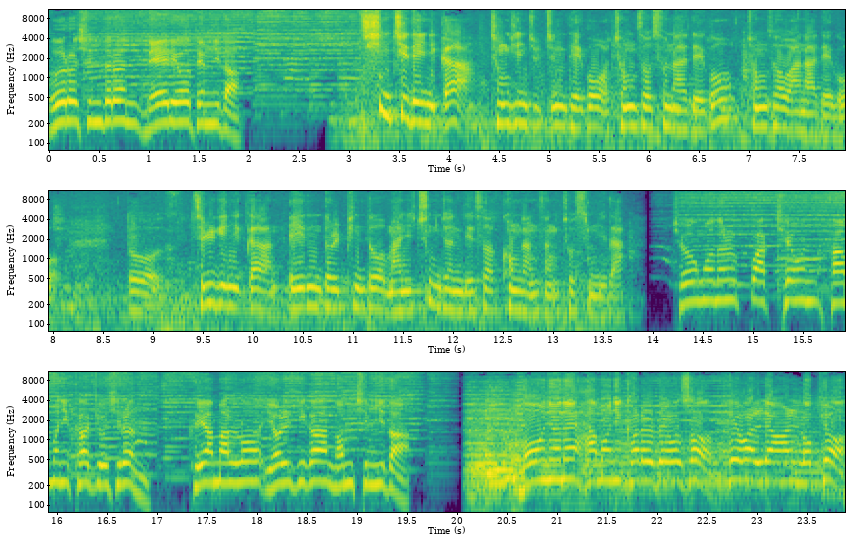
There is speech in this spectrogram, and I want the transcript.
어르신들은 매료됩니다. 신취되니까 정신 집중되고 정서 순화되고 정서 완화되고 또 즐기니까 엔돌핀도 많이 충전돼서 건강상 좋습니다. 정원을 꽉 채운 하모니카 교실은 그야말로 열기가 넘칩니다. 노년의 하모니카를 배워서 폐활량을 높여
